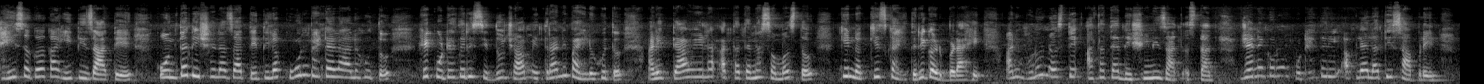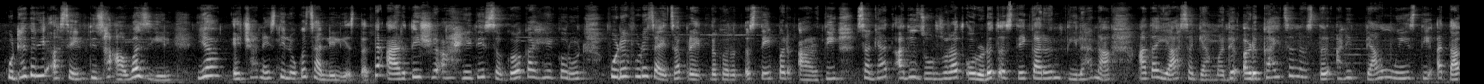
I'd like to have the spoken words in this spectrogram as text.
हे सगळं काही ती जाते. कोणत्या दिशेला जाते तिला कोण भेटायला आलं होतं हे कुठेतरी सिद्धूच्या मित्रांनी पाहिलं होतं. आणि त्यावेळेला आता त्यांना समजतं की नक्कीच काहीतरी गडबड आहे. आणि म्हणूनच ते आता त्या दिशेने जात असतात. जेणेकरून कुठेतरी आपल्याला ती सापडेल. कुठेतरी असेल तिचा आवाज येईल. या याच्यानेच ती लोकं चाललेली असतात. त्या आरती जी आहे ती सगळं काही करून पुढे पुढे जायचा प्रयत्न करत असते. पण आरती सगळ्यात आधी जोरजोरात ओरडत असते. कारण तिला ना आता या सगळ्यामध्ये अडकायचं नसतं. आणि त्यामुळेच ती आता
